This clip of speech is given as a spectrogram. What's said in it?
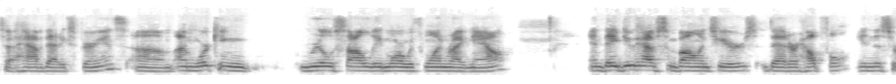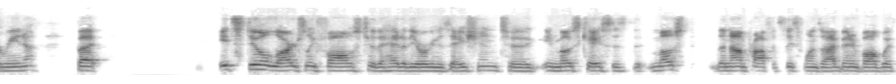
to have that experience. Um, I'm working real solidly more with one right now, and they do have some volunteers that are helpful in this arena, but it still largely falls to the head of the organization. To in most cases, the, most the nonprofits, at least ones I've been involved with,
